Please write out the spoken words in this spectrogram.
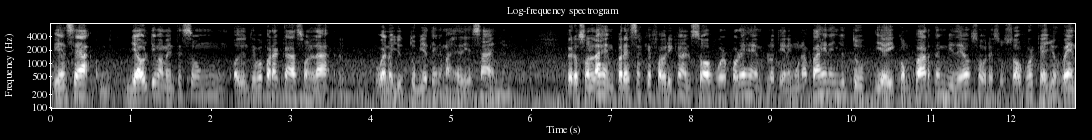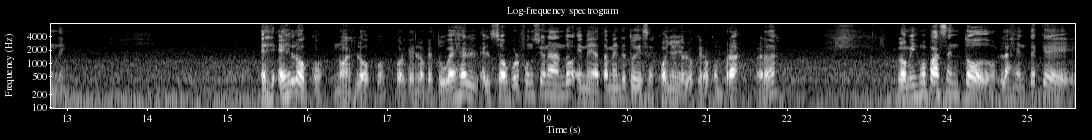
bien sea, ya últimamente son, o de un tiempo para acá, son las, bueno, YouTube ya tiene más de 10 años, pero son las empresas que fabrican el software, por ejemplo, tienen una página en YouTube y ahí comparten videos sobre su software que ellos venden. ¿Es, loco? No es loco, porque en lo que tú ves el, software funcionando, inmediatamente tú dices, coño, yo lo quiero comprar, ¿verdad? Lo mismo pasa en todo. La gente que,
